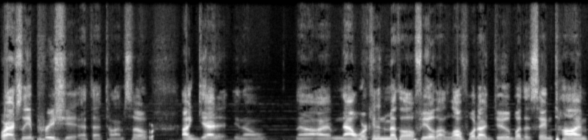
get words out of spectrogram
or actually appreciate at that time. So Right. I get it. You know, now I'm now working in the mental health field. I love what I do, but at the same time,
